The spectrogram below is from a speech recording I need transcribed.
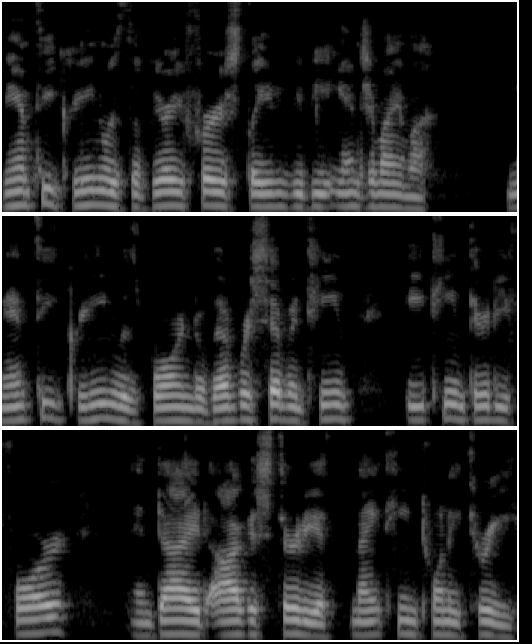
Nancy Green was the very first lady to be Aunt Jemima. Nancy Green was born November 17, 1834, and died August 30th, 1923.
